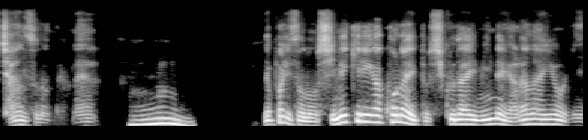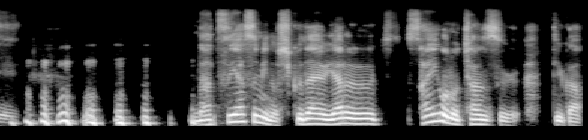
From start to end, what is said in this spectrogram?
チャンスなんだよね。うんやっぱりその締め切りが来ないと宿題みんなやらないように夏休みの宿題をやる最後のチャンスっていうか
